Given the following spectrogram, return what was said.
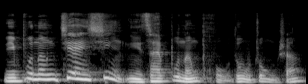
你不能见性，你才不能普度众生。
